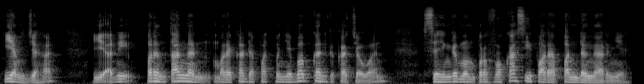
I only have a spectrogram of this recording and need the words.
yang jahat, yakni perentangan mereka dapat menyebabkan kekacauan sehingga memprovokasi para pendengarnya.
